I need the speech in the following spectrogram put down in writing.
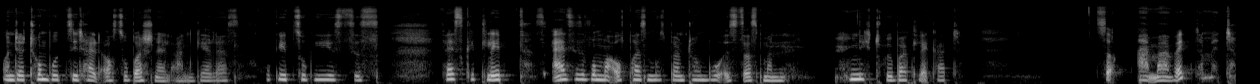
Und der Tumbo zieht halt auch super schnell an, gell? Das rucki zucki ist es festgeklebt. Das Einzige, wo man aufpassen muss beim Tumbo, ist, dass man nicht drüber kleckert. So, einmal weg damit.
